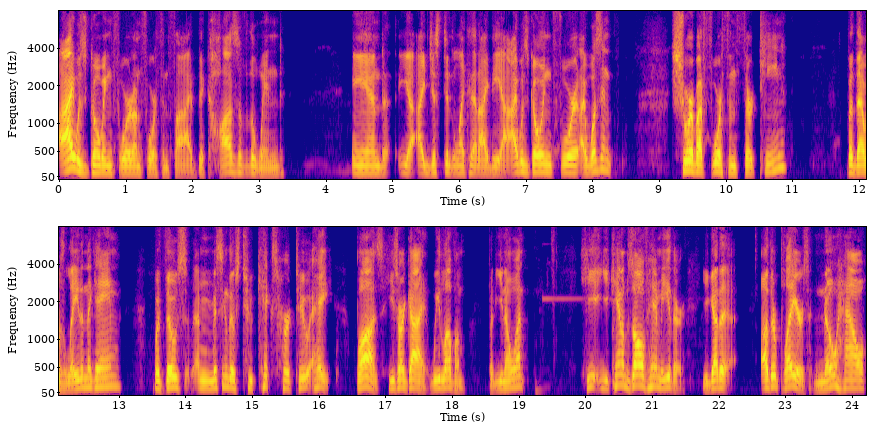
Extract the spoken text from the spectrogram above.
I was going for it on fourth and five because of the wind. And yeah, I just didn't like that idea. I was going for it. I wasn't sure about fourth and 13, but that was late in the game. But those, I'm missing those two kicks hurt too. Hey, Boz, he's our guy. We love him. But you know what? he you can't absolve him either. You got to other players know how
